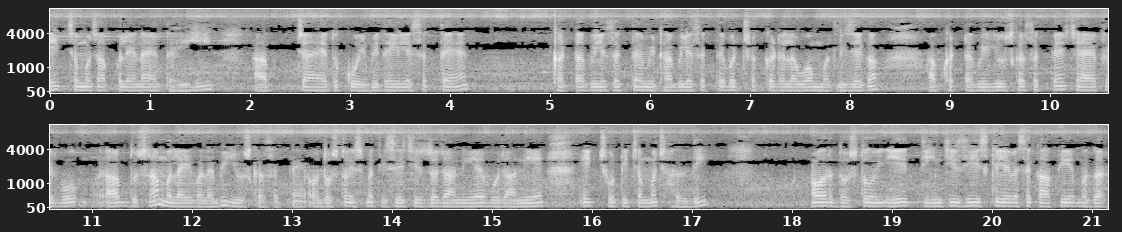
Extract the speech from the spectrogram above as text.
एक चम्मच आपको लेना है दही। आप चाहे तो कोई भी दही ले सकते हैं। खट्टा भी ले सकते हैं, मीठा भी ले सकते हैं, बट शक्कर डला हुआ मत लीजिएगा। आप खट्टा भी यूज़ कर सकते हैं, चाहे फिर वो आप दूसरा मलाई वाला भी यूज़ कर सकते हैं। और दोस्तों, इसमें तीसरी चीज़ जो जानी है, वो जानी है एक छोटी चम्मच हल्दी। और दोस्तों, ये तीन चीज़ ही इसके लिए वैसे काफ़ी है, मगर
